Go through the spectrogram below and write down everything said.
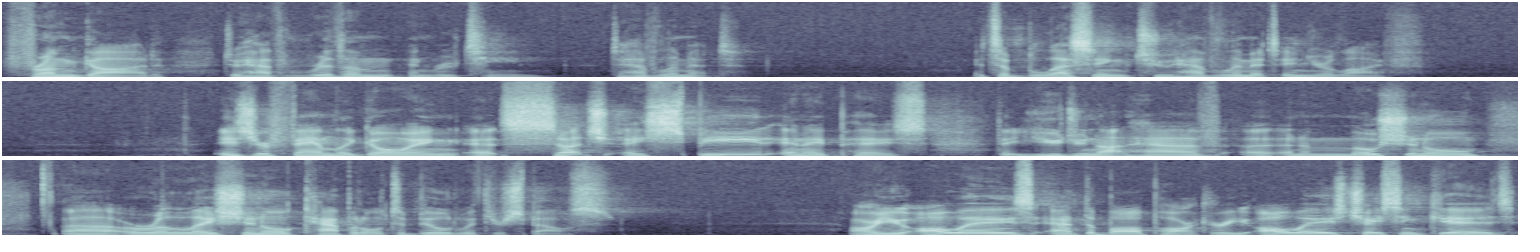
from God to have rhythm and routine, to have limit. It's a blessing to have limit in your life. Is your family going at such a speed and a pace that you do not have an emotional, uh, or relational capital to build with your spouse? Are you always at the ballpark? Are you always chasing kids?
